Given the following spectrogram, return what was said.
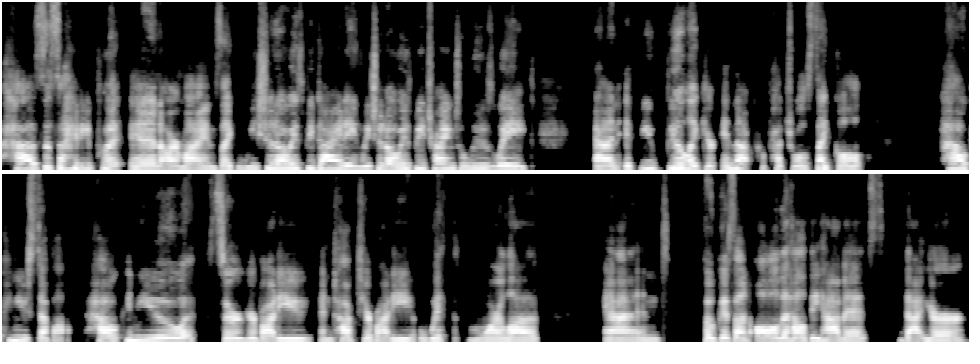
has society put in our minds like we should always be dieting, we should always be trying to lose weight? And if you feel like you're in that perpetual cycle, how can you step off? How can you serve your body and talk to your body with more love and focus on all the healthy habits that you're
